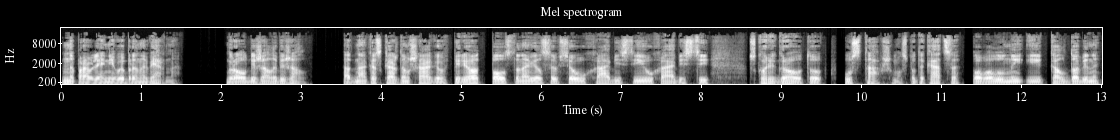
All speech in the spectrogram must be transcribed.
направление выбрано верно. Гроул бежал и бежал. Однако с каждым шагом вперед пол становился все ухабистей и ухабистей. Вскоре Гроуту, уставшему спотыкаться о валуны и колдобины,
